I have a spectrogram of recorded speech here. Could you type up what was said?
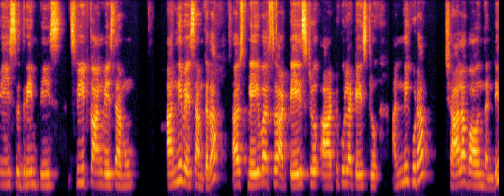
peas green peas sweet corn వేసాము అన్ని వేసాం కదా. ఆ ఫ్లేవర్స్ ఆ టేస్ట్ ఆ అటుకుల టేస్ట్ అన్ని కూడా చాలా బాగుందండి.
